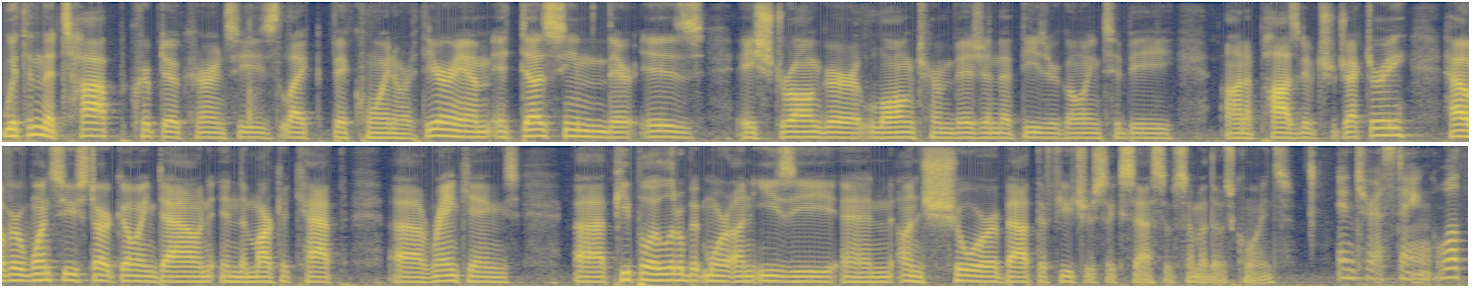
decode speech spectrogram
within the top cryptocurrencies like Bitcoin or Ethereum, it does seem there is a stronger long term vision that these are going to be on a positive trajectory. However, once you start going down in the market cap uh, rankings, uh, people are a little bit more uneasy and unsure about the future success of some of those coins. Interesting. Well,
